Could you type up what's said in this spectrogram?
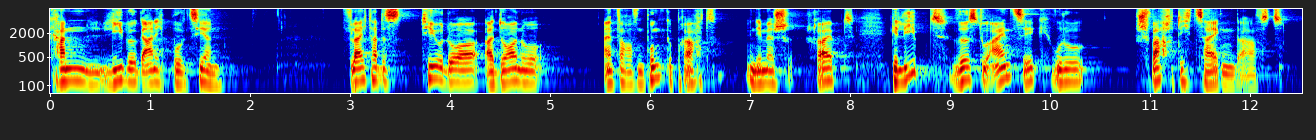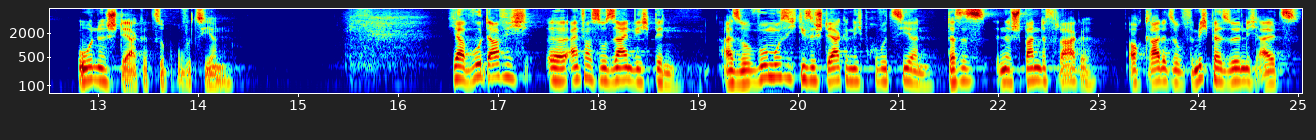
kann Liebe gar nicht provozieren. Vielleicht hat es Theodor Adorno einfach auf den Punkt gebracht, indem er schreibt, geliebt wirst du einzig, wo du schwach dich zeigen darfst, ohne Stärke zu provozieren. Ja, wo darf ich äh, einfach so sein, wie ich bin? Also wo muss ich diese Stärke nicht provozieren? Das ist eine spannende Frage, auch gerade so für mich persönlich als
